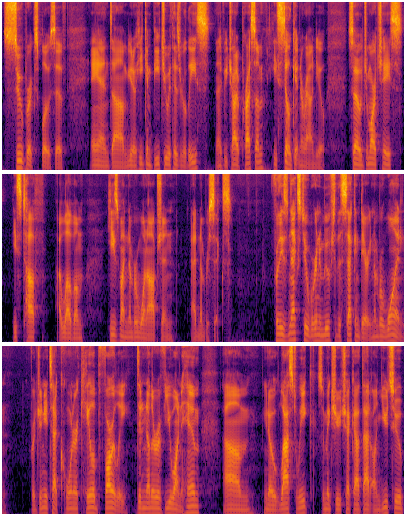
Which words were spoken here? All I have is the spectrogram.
super explosive and um, you know he can beat you with his release. And if you try to press him, he's still getting around you. So Ja'Marr Chase, he's tough. I love him. He's my number one option at number six. For these next two, we're going to move to the secondary. Number one, Virginia Tech corner Caleb Farley. Did another review on him, um, you know, last week. So make sure you check out that on YouTube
